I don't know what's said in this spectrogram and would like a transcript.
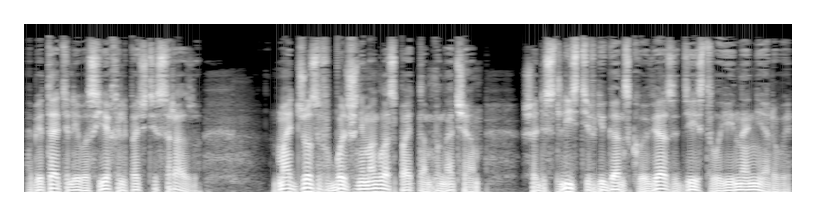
Обитатели его съехали почти сразу. Мать Джозефа больше не могла спать там по ночам. Шелест листьев гигантского вяза действовал ей на нервы.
